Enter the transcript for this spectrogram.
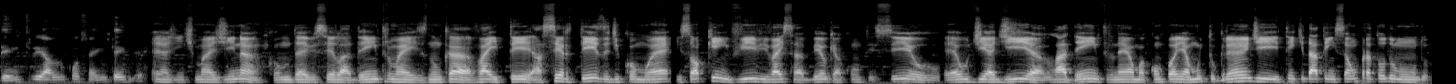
dentro e ela não consegue entender. É, a gente imagina como deve ser lá dentro, mas nunca vai ter a certeza de como é, e só quem vive vai saber o que aconteceu, é o dia a dia lá dentro, né? É uma companhia muito grande e tem que dar atenção para todo mundo.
